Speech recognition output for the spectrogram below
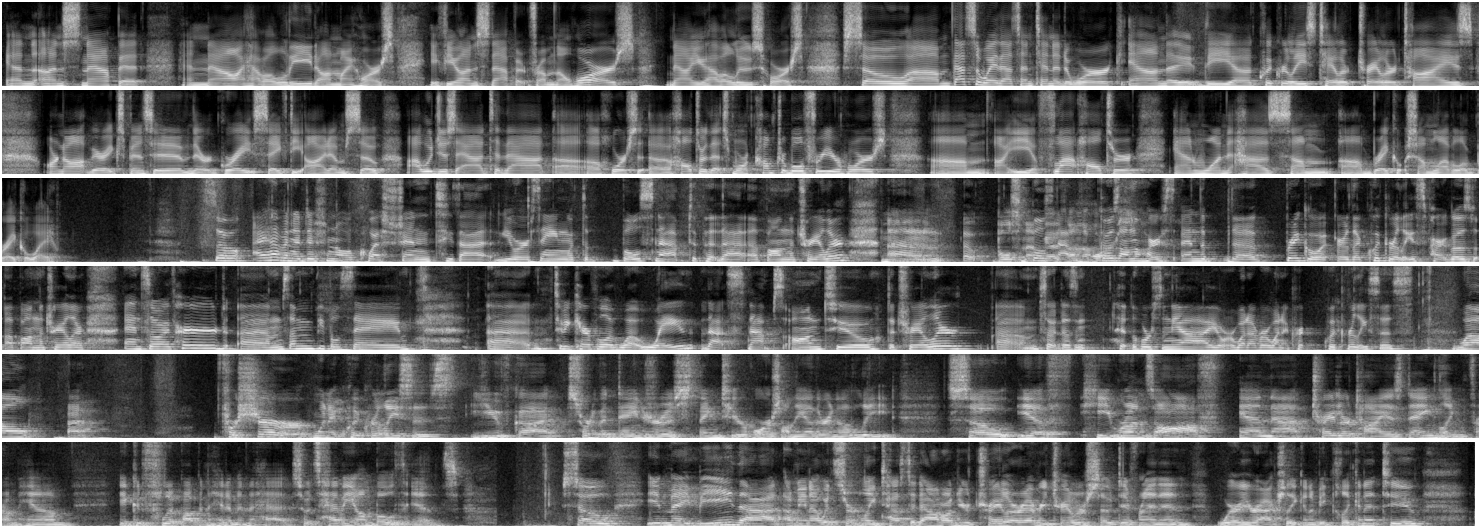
and unsnap it, and now I have a lead on my horse. If you unsnap it from the horse, now you have a loose horse. So um, that's the way that's intended to work. And the, the uh, quick release trailer, trailer ties are not very expensive. They're great safety items. So I would just add to that uh, a horse a halter that's more comfortable for your horse, um, i.e., a flat halter, and one that has some uh, break some level of breakaway. So I have an additional question to that. You were saying with the bull snap to put that up on the trailer. No, um, no, no. Um, oh, bull snap bull goes snap on the horse. Goes on the horse, and the the breakaway or the quick release part goes up on the trailer. And so I've heard um, some people say. Uh, to be careful of what way that snaps onto the trailer um, so it doesn't hit the horse in the eye or whatever when it quick releases. Well, uh, for sure, when it quick releases, you've got sort of a dangerous thing to your horse on the other end of the lead. So if he runs off and that trailer tie is dangling from him, it could flip up and hit him in the head. So it's heavy on both ends. So it may be that, I mean, I would certainly test it out on your trailer. Every trailer is so different and where you're actually going to be clicking it to.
